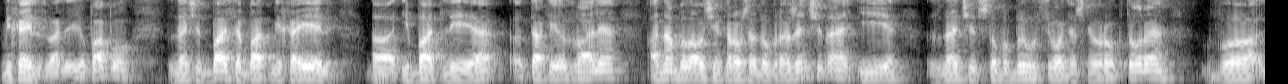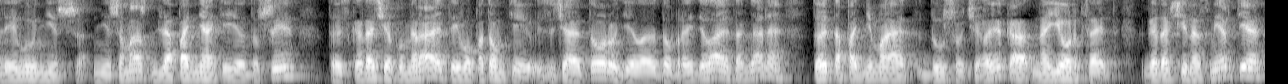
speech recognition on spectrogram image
Михаил звали ее папу, значит, Бася, Бат Михаэль а, и Бат Лея, так ее звали, она была очень хорошая, добрая женщина, и значит, чтобы был сегодняшний урок Торы в Лейлу Нишамаш для поднятия ее души. То есть, когда человек умирает, и его потом те изучают Тору, делают добрые дела и так далее, то это поднимает душу человека на Йорцайт, годовщина смерти,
